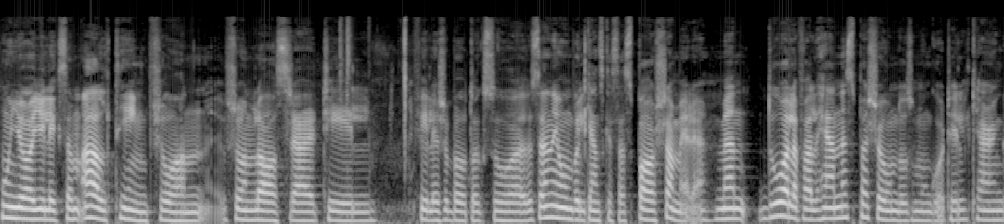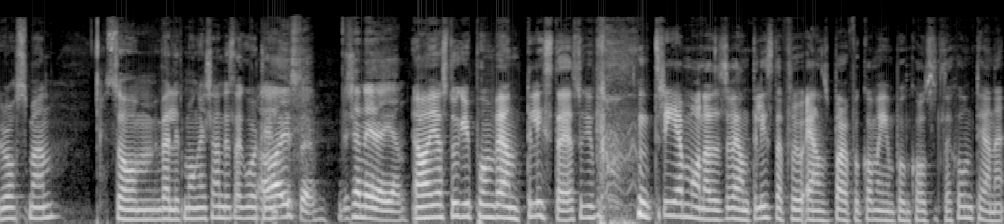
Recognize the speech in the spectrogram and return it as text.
Hon gör ju liksom allting från, från lasrar till fillers och botox och sen är hon väl ganska så sparsam med det. Men då i alla fall hennes person då som hon går till, Karen Grossman, som väldigt många kändisar går till. Ja just det, det känner jag igen. Ja, jag stod ju på en väntelista. Jag stod ju på en tre månaders väntelista för att ens bara få komma in på en konsultation till henne.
